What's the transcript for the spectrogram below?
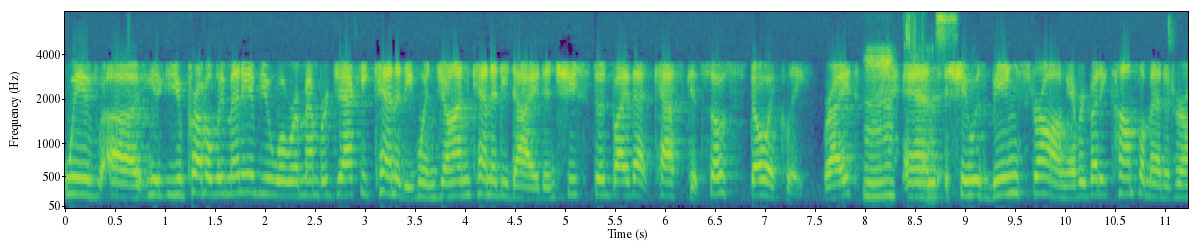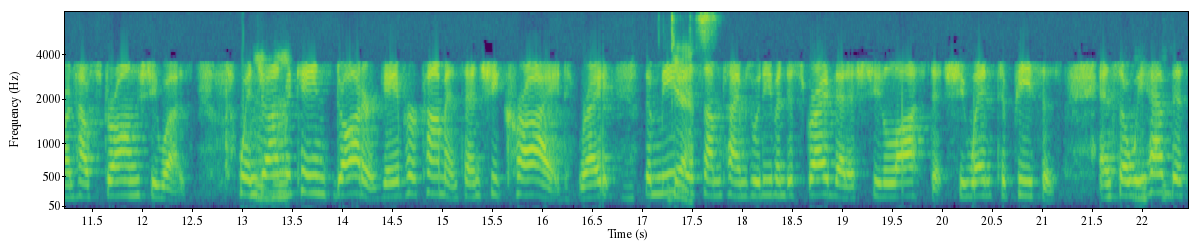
We've, uh, you, you probably, many of you will remember Jackie Kennedy when John Kennedy died, and she stood by that casket so stoically, right? Mm, and yes. she was being strong. Everybody complimented her on how strong she was. When John Mm-hmm. McCain's daughter gave her comments and she cried, right? The media Yes. sometimes would even describe that as she lost it. She went to pieces. And so we have this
